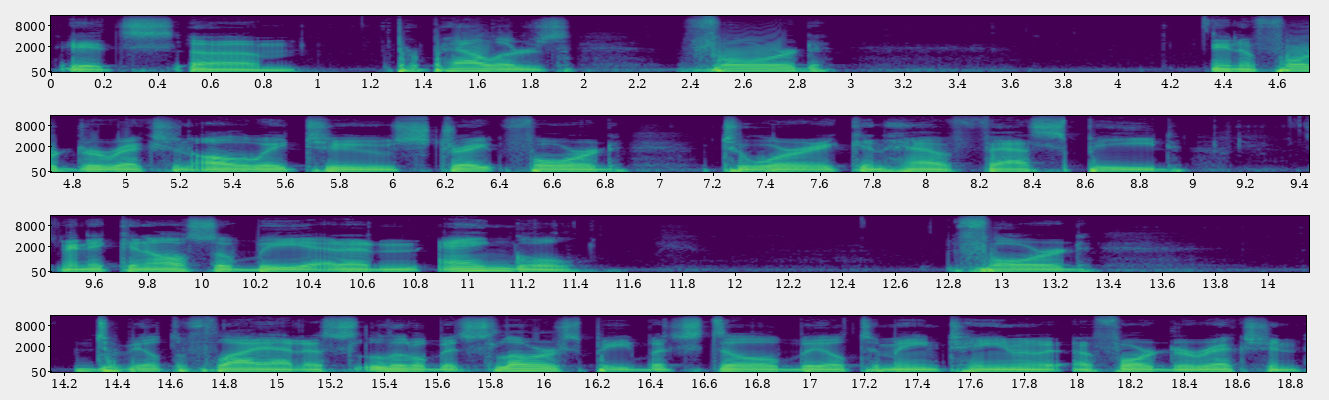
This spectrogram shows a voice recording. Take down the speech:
its um, propellers forward in a forward direction all the way to straight forward to where it can have fast speed, and it can also be at an angle forward to be able to fly at a little bit slower speed, but still be able to maintain a, forward direction,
